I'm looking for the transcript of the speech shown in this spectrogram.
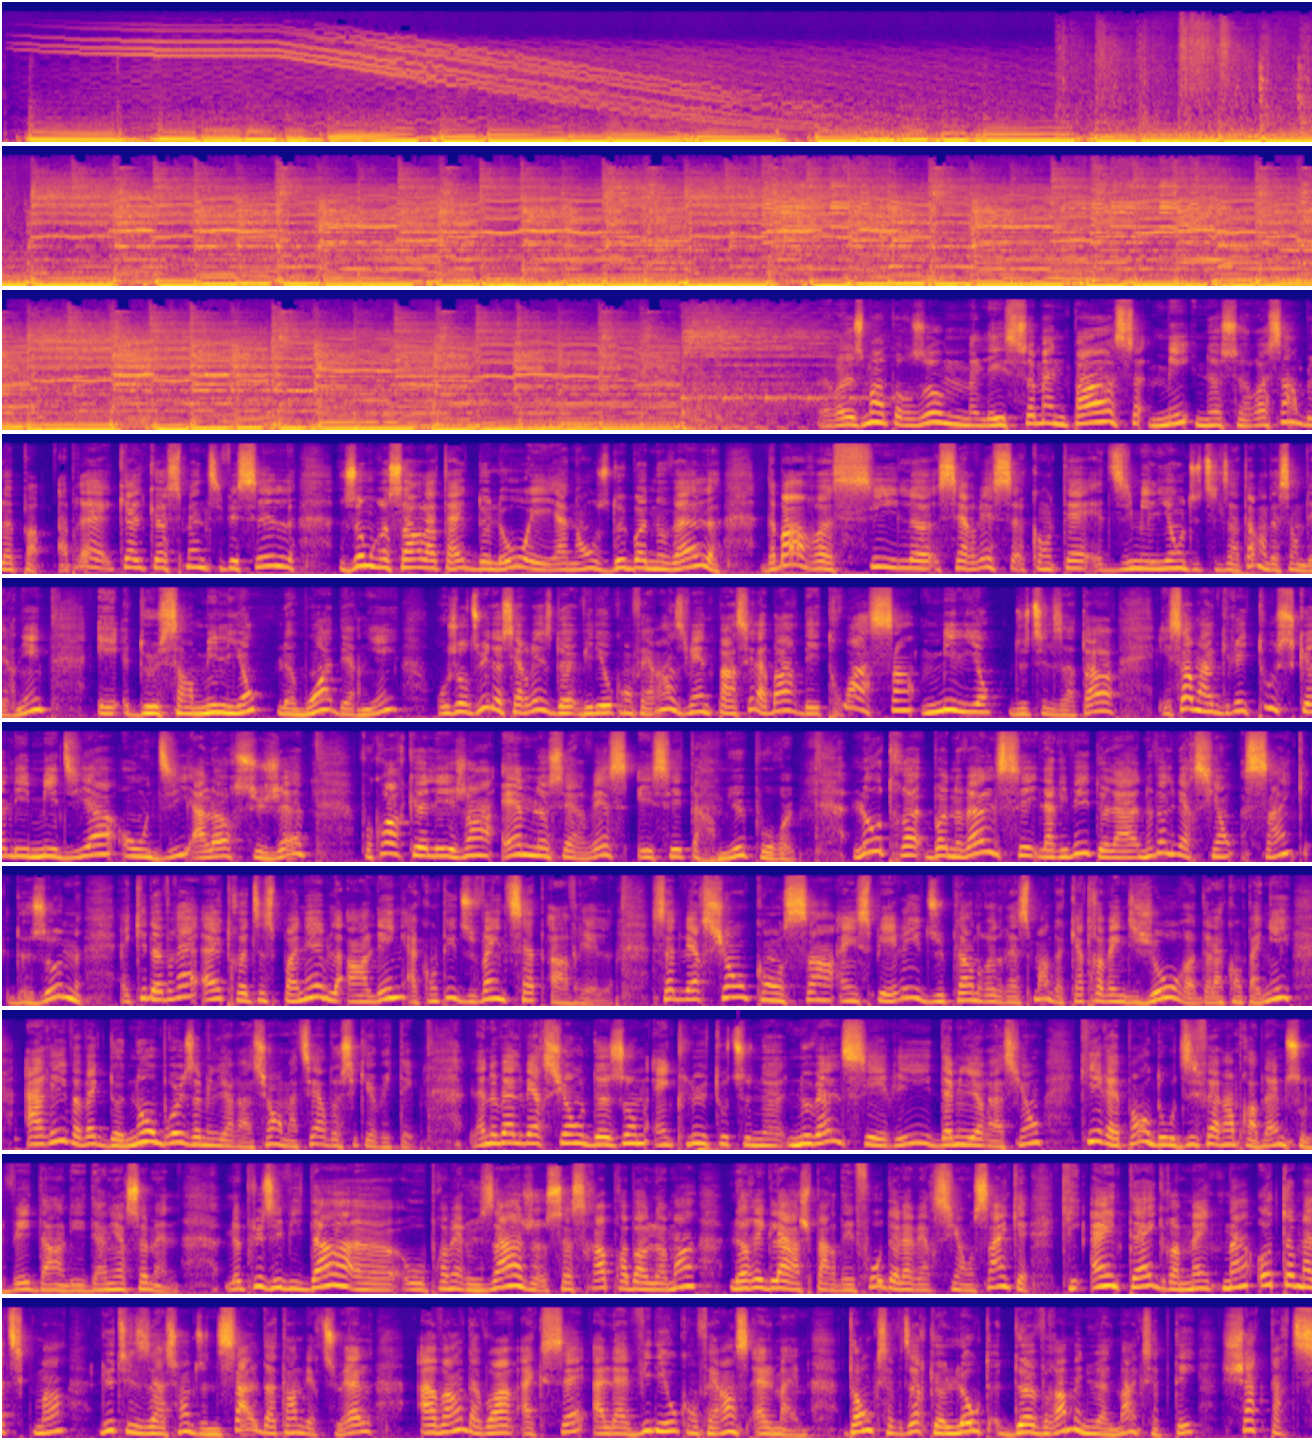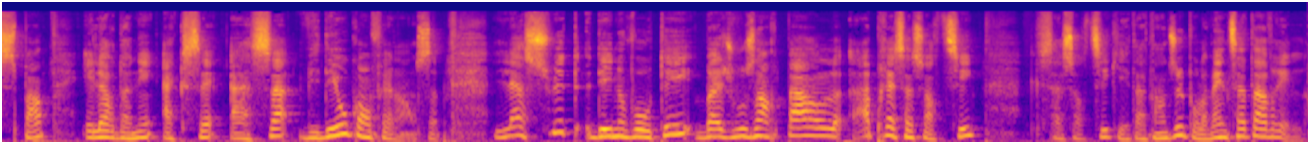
Heureusement pour Zoom, les semaines passent, mais ne se ressemblent pas. Après quelques semaines difficiles, Zoom ressort la tête de l'eau et annonce deux bonnes nouvelles. D'abord, si le service comptait 10 millions d'utilisateurs en décembre dernier et 200 millions le mois dernier, aujourd'hui, le service de vidéoconférence vient de passer la barre des 300 millions d'utilisateurs, et ça malgré tout ce que les médias ont dit à leur sujet. Faut croire que les gens aiment le service et c'est tant mieux pour eux. L'autre bonne nouvelle, c'est l'arrivée de la nouvelle version 5 de Zoom euh, qui devrait être disponible en ligne à compter du 27 avril. Cette version qu'on sent inspirée du plan de redressement de 90 jours de la compagnie arrive avec de nombreuses améliorations en matière de sécurité. La nouvelle version de Zoom inclut toute une nouvelle série d'améliorations qui répondent aux différents problèmes soulevés dans les dernières semaines. Le plus évident euh, au premier usage, ce sera probablement le réglage par défaut de la version 5 qui intègre maintenant automatiquement l'utilisation d'une salle d'attente virtuelle avant d'avoir accès à la vidéoconférence elle-même. Donc, ça veut dire que l'hôte devra manuellement accepter chaque participant et leur donner accès à sa vidéoconférence. La suite des nouveautés, ben, je vous en reparle après sa sortie, sa sortie qui est attendue pour le 27 avril.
